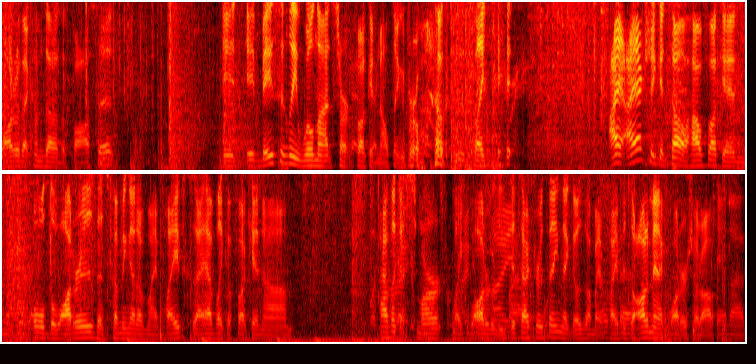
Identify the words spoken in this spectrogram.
water that comes out of the faucet, it it basically will not start fucking melting for a while because it's like it, I I actually can tell how fucking old the water is that's coming out of my pipes because I have like a fucking um I have like a smart like water leak detector thing that goes on my pipe. It's an automatic water shut off. And I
